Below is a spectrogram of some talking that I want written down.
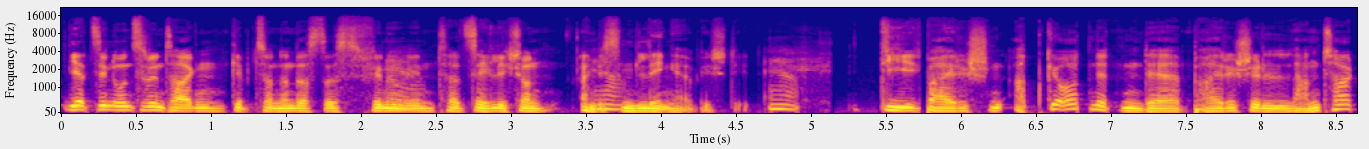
jetzt in unseren Tagen gibt, sondern dass das Phänomen ja. tatsächlich schon ein ja. bisschen länger besteht. Ja. Die bayerischen Abgeordneten, der bayerische Landtag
